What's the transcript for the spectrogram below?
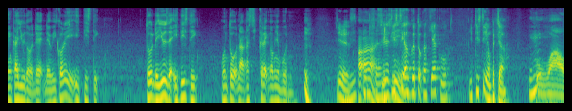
yang kayu tau that, that we call it ET stick. So they use that ET stick Untuk nak kasih crack kau punya bone. Serius Ah, ah, seriously. Utistik aku ketuk kaki aku Utistik yang pecah Wow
